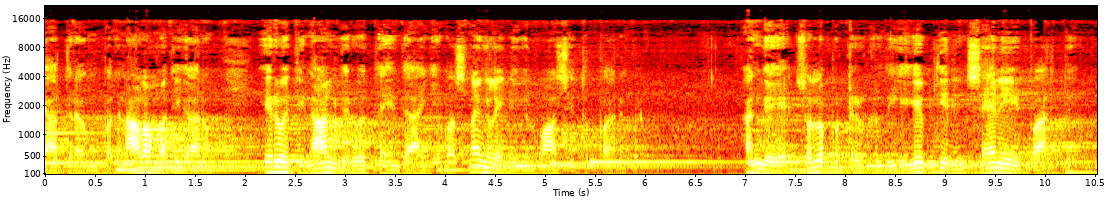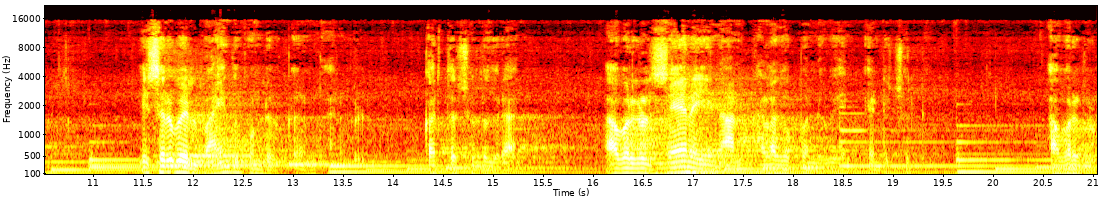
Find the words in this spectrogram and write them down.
யாத்திரம் பதினாலாம் அதிகாரம் இருபத்தி நான்கு இருபத்தைந்து ஆகிய வசனங்களை நீங்கள் வாசித்து பாருங்கள். அங்கே சொல்லப்பட்டிருக்கிறது எகிப்தியரின் சேனையை பார்த்து இஸ்ரவேல் பயந்து கொண்டிருக்கின்றார்கள். கர்த்தர் சொல்லுகிறார் அவர்கள் சேனையை நான் அழகு பண்ணுவேன் என்று சொல்லி அவர்கள்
